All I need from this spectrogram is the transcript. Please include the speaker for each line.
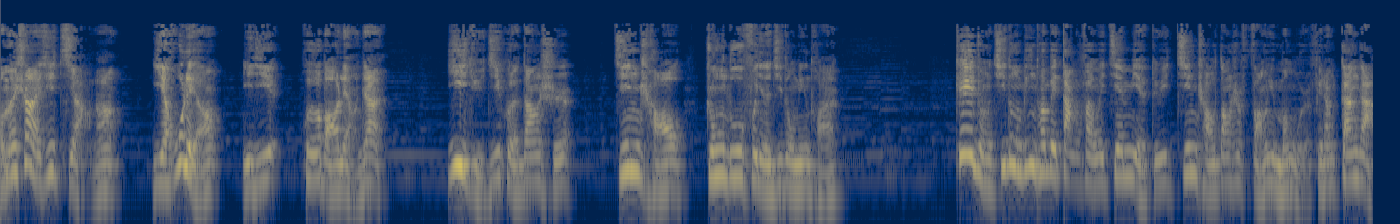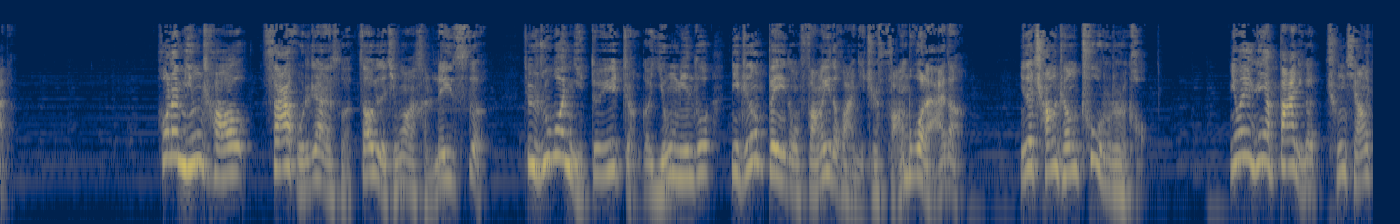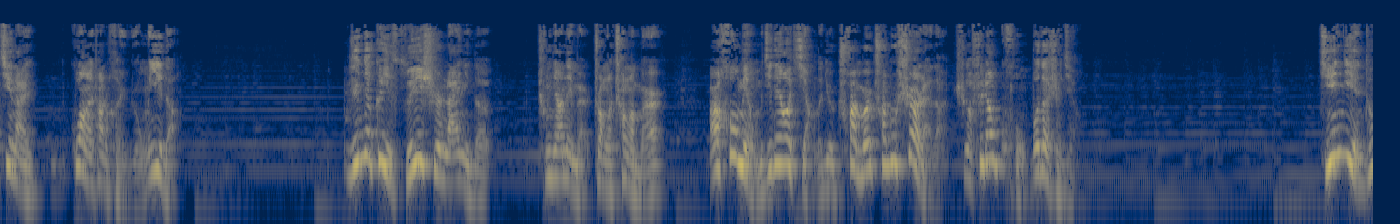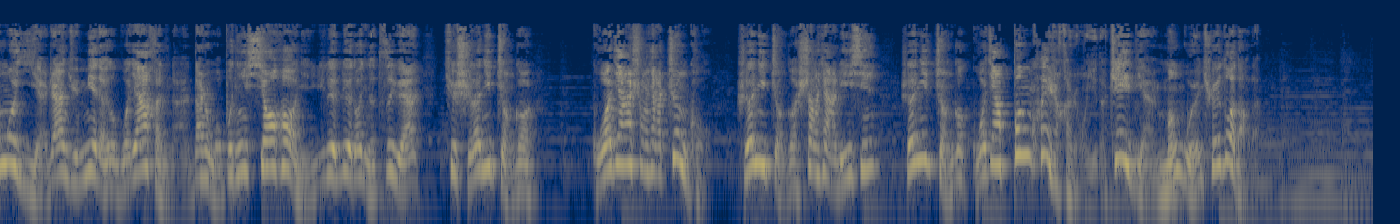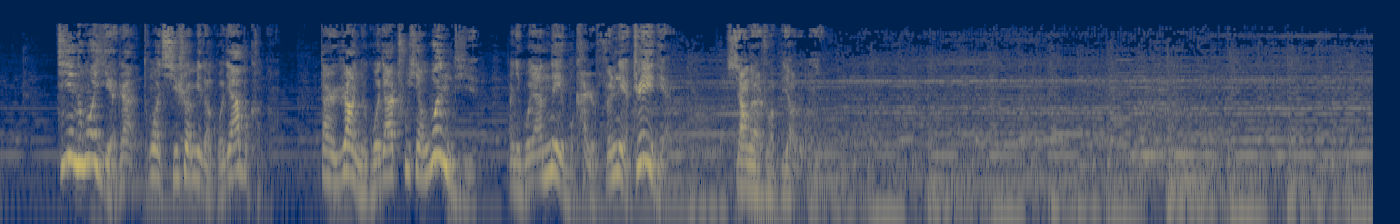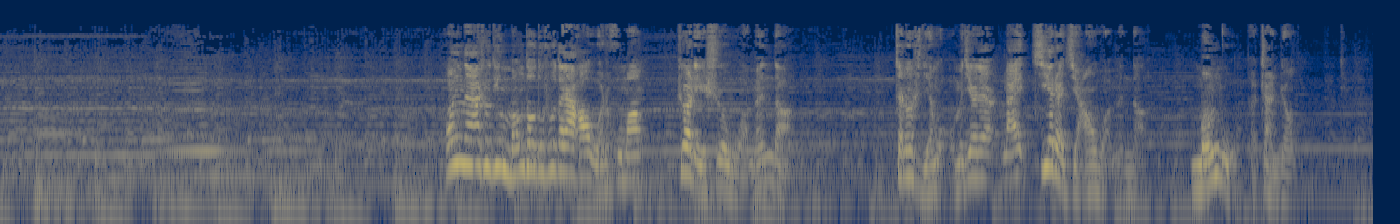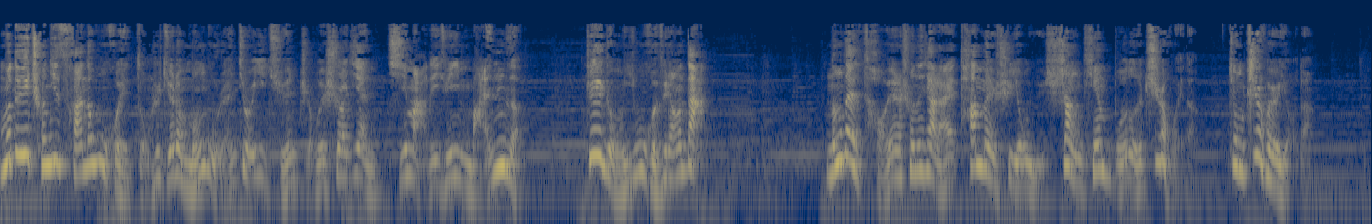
Speaker 1: 我们上一期讲了野狐岭以及会合堡两战，一举击溃了当时金朝中都附近的机动兵团。这种机动兵团被大范围歼灭，对于金朝当时防御蒙古是非常尴尬的。后来明朝撒虎之战所遭遇的情况很类似，就是如果你对于整个游牧民族，你只能被动防御的话，你是防不过来的。你的长城处处都是口，因为人家扒你个城墙进来逛一趟是很容易的。人家可以随时来你的城墙那边撞个串个门而后面我们今天要讲的就是串门串出事儿来的，是个非常恐怖的事情。仅仅通过野战去灭掉一个国家很难，但是我不停消耗你，掠掠夺你的资源，去使得你整个国家上下震恐，使得你整个上下离心，使得你整个国家崩溃是很容易的。这一点蒙古人确实做到的。仅仅通过野战、通过骑射灭掉国家不可能，但是让你的国家出现问题。让你国家内部开始分裂，这一点相对来说比较容易。欢迎大家收听蒙头读书，大家好，我是胡蒙，这里是我们的战争史节目，我们接着来接着讲我们的蒙古的战争。我们对于成吉思汗的误会，总是觉得蒙古人就是一群只会射箭、骑马的一群蛮子，这种误会非常大。能在草原上生存下来，他们是有与上天搏斗的智慧的，这种智慧是有的。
